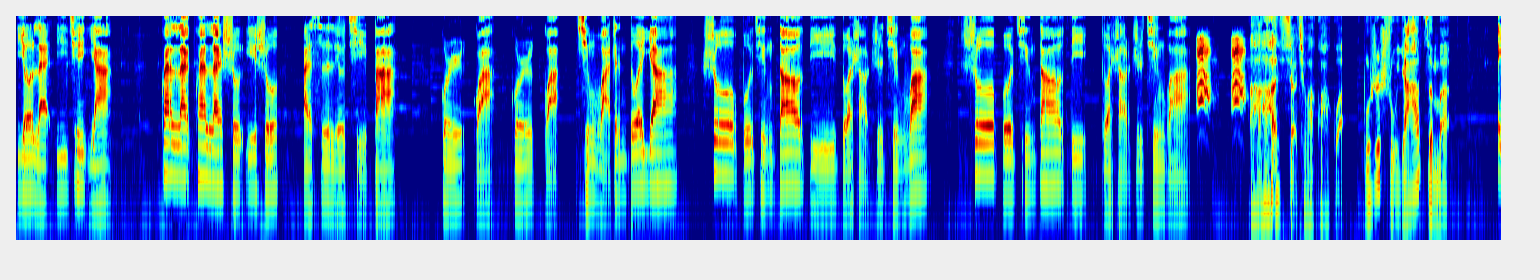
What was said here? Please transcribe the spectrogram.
游来一群鸭，快来快来数一数，二四六七八，呱儿呱呱儿呱，青蛙真多呀，数不清到底多少只青蛙，数不清到底多少只青蛙。啊，小青蛙呱呱，不是数鸭子吗？哎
